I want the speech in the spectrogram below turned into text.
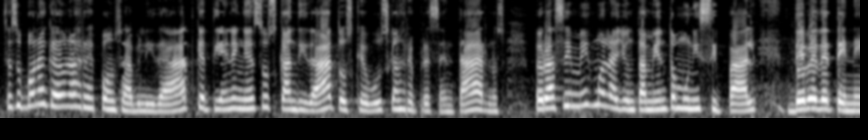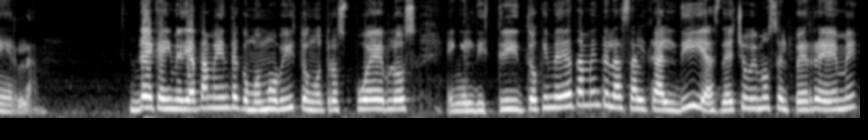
se supone que hay una responsabilidad que tienen esos candidatos que buscan representarnos, pero asimismo el ayuntamiento municipal debe detenerla. De que inmediatamente, como hemos visto en otros pueblos, en el distrito, que inmediatamente las alcaldías, de hecho vimos el PRM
